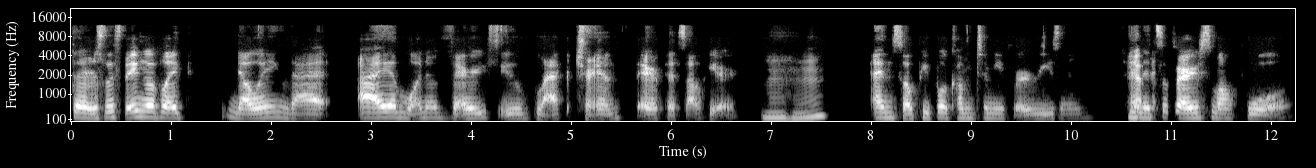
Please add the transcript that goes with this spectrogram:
there's this thing of like knowing that I am one of very few Black trans therapists out here, mm-hmm. and so people come to me for a reason, yep. and it's a very small pool,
